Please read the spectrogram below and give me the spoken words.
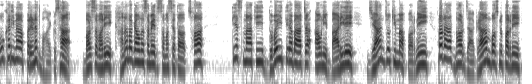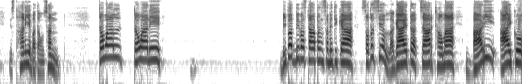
पोखरीमा परिणत भएको छ। वर्षभरि खान लगाउन समेत समस्या त छ। त्यसमाथि दुवैतिरबाट आउने बाढीले ज्यान जोखिममा पर्ने र रातभर जाग्राम बस्नुपर्ने स्थानीय बताउँछन्। टवाल टवाले विपद व्यवस्थापन समितिका सदस्य लगायत चार ठाउँमा बाढी आएको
